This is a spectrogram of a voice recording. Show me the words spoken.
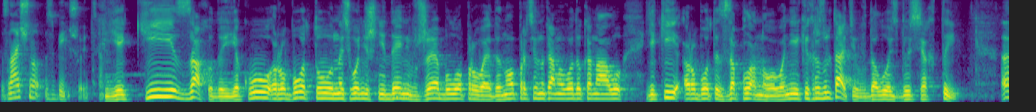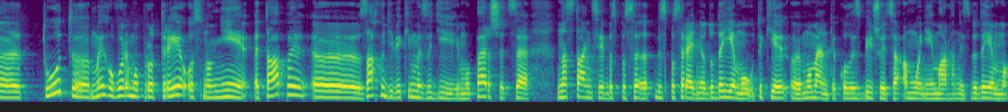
значно збільшуються. Які заходи, яку роботу на сьогоднішній день вже було проведено працівниками водоканалу? Які роботи заплановані, яких результатів вдалося досягти? Е, Тут е, ми говоримо про три основні етапи е, заходів, які ми задіюємо. Перше, це на станції безпосе- безпосередньо додаємо у такі е, моменти, коли збільшується амонія і марганець, додаємо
